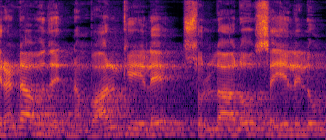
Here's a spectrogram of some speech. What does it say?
இரண்டாவது நம் வாழ்க்கையிலே சொல்லாலோ செயலிலும்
